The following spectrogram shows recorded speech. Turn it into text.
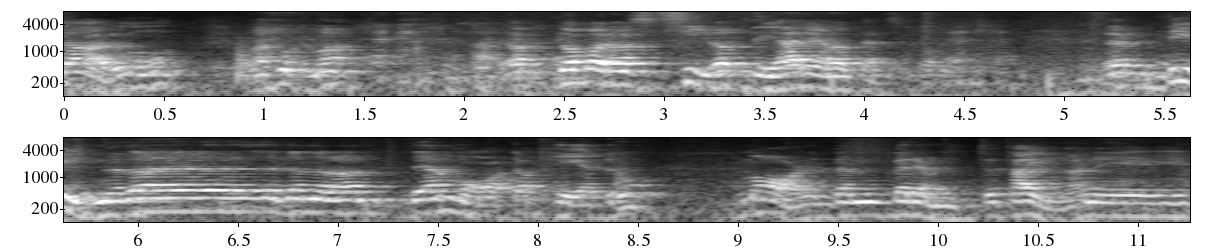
kjære noen. Nei, forte meg. Da bare sier at det er Real Penselfabrikk. Eh, Bildene der, der, det er malt av Pedro. Maler den berømte tegneren i, i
